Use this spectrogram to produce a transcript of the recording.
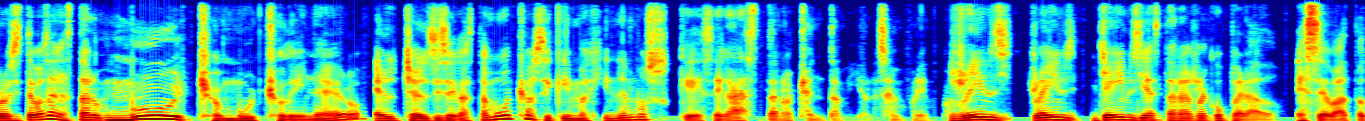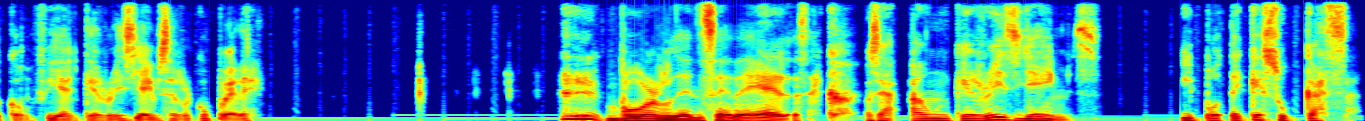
Pero si te vas a gastar mucho, mucho dinero, el Chelsea se gasta mucho, así que imaginemos que se gastan 80 millones en Frimpong. James, James ya estará recuperado. Ese vato confía en que Rhys James se recupere. Búrlense de él. O sea, aunque Rhys James hipoteque su casa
